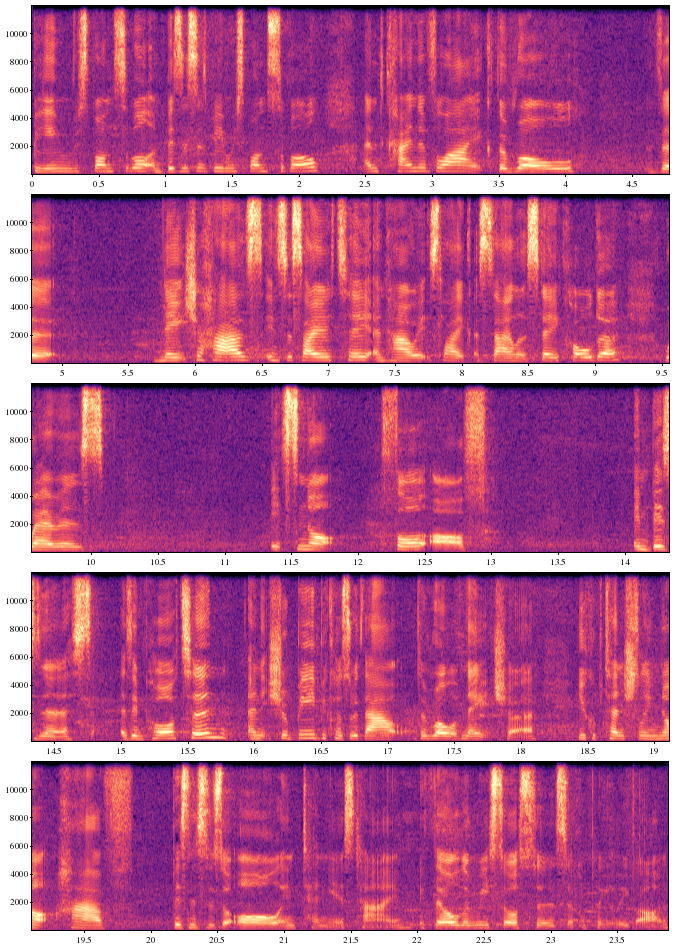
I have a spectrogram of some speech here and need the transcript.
being responsible and businesses being responsible and kind of like the role that nature has in society and how it's like a silent stakeholder whereas it's not thought of in business as important and it should be because without the role of nature you could potentially not have businesses at all in 10 years time if all the resources are completely gone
